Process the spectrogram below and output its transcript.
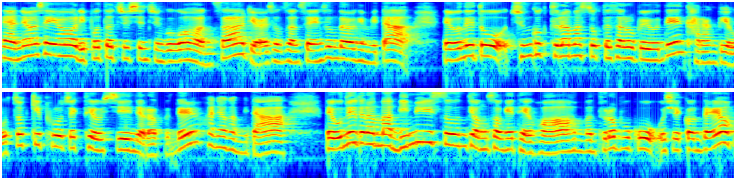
네, 안녕하세요. 리포터 출신 중국어 강사 류알송 선생 송다영입니다. 네, 오늘도 중국 드라마 속 대사로 배우는 가랑비의 옷적기 프로젝트에 오신 여러분들 환영합니다. 네, 오늘 드라마 미밀소은 경성의 대화 한번 들어보고 오실 건데요.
